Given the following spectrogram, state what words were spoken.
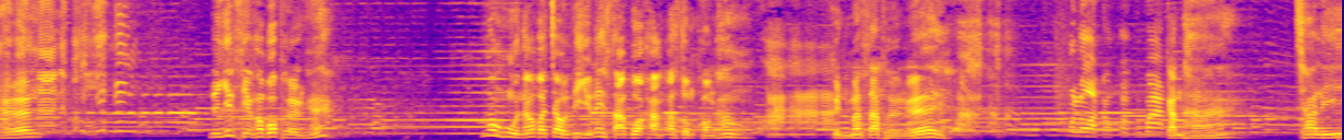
เพิงได้ยินเสียงเขาบ่เพิงฮะเราหูนะว่าเจ้าลีอยู่ในสาบัวขังอาสมของเฮาขึ้นมาซาเพิงเอ้ยบ่รอดดอกพระกุมารกันหา ชาลี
